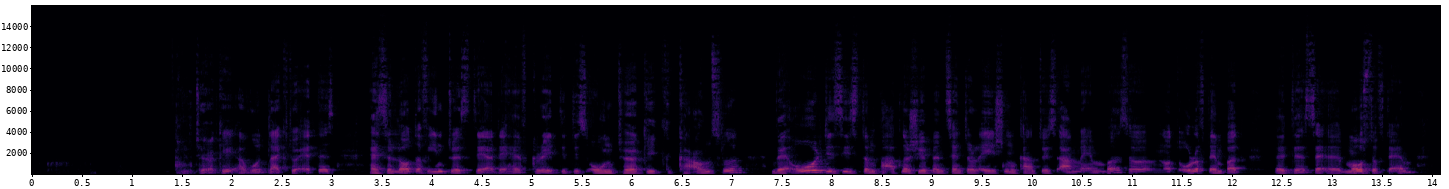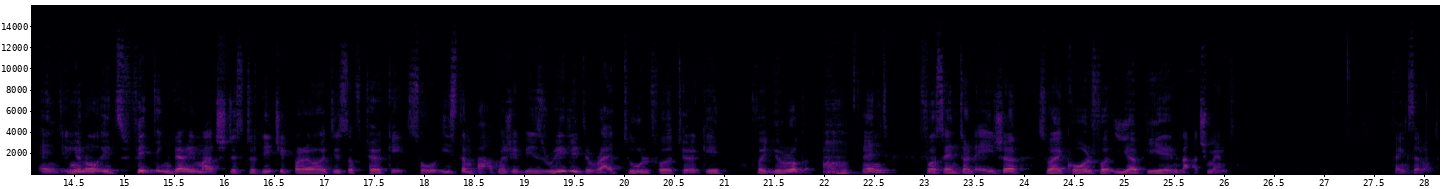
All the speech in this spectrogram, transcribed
In Turkey, I would like to add this, has a lot of interest there. They have created this own Turkic Council where all these Eastern Partnership and Central Asian countries are members, or not all of them, but uh, uh, most of them. And you know, it's fitting very much the strategic priorities of Turkey. So Eastern Partnership is really the right tool for Turkey, for Europe, and for Central Asia. So I call for ERP enlargement. Thanks a lot.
